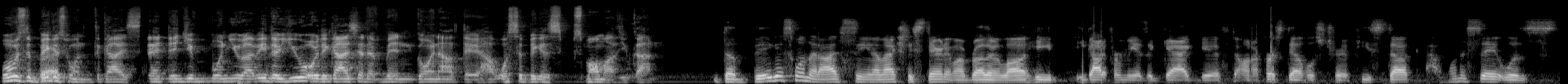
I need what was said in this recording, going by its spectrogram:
What was the But- biggest one? The guys that did you when you have either you or the guys that have been going out there? How, what's the biggest smallmouth you got? The biggest one that I've seen, I'm actually staring at my brother-in-law. He he got it for me as a gag gift on our first Devil's trip. He stuck, I want to say it was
